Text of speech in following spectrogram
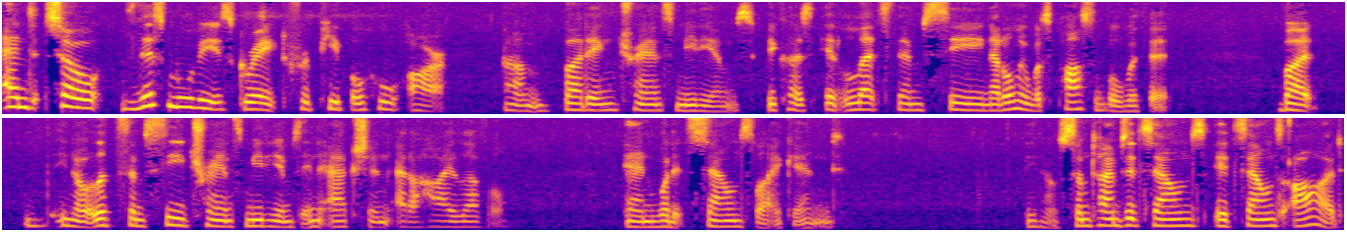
and so this movie is great for people who are um, budding trance mediums because it lets them see not only what's possible with it, but you know, it lets them see trance mediums in action at a high level and what it sounds like. And you know, sometimes it sounds it sounds odd,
